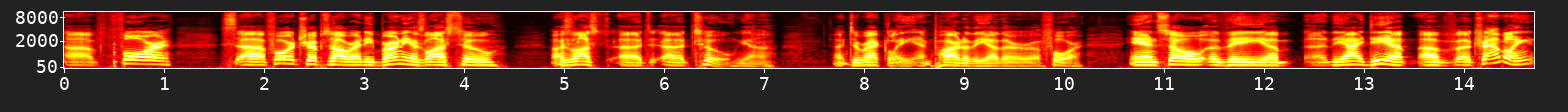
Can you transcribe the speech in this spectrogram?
uh, four uh, four trips already. Bernie has lost two, has lost two, yeah, directly, and part of the other four. And so the uh, uh, the idea of uh, traveling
